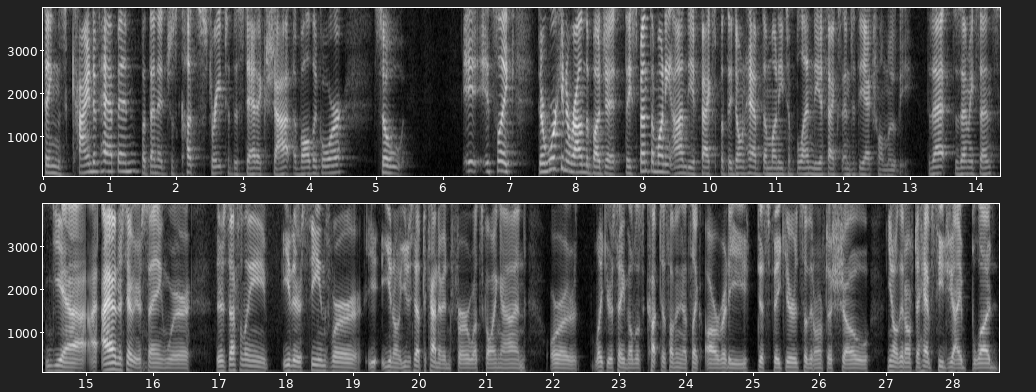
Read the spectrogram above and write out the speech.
things kind of happen, but then it just cuts straight to the static shot of all the gore. So it, it's like they're working around the budget. They spent the money on the effects, but they don't have the money to blend the effects into the actual movie. Does that does that make sense? Yeah, I, I understand what you're saying. Where there's definitely either scenes where you, you know you just have to kind of infer what's going on, or like you're saying, they'll just cut to something that's like already disfigured, so they don't have to show. You know, they don't have to have CGI blood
